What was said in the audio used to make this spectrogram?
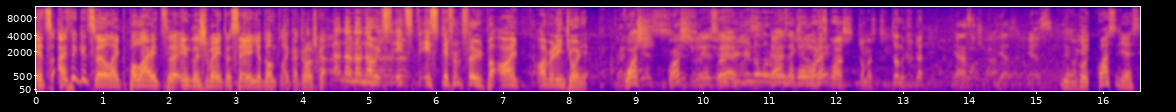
It's I think it's a like polite uh, English way to say you don't like okroshka. No, no, no, no. It's it's it's different food, but I I really enjoyed it. Squash, squash. Yes, yes, well. You know what, yeah, what, what, what okay. is squash, Thomas? Tell me. Yeah. Yes, yes, yes. Yeah, okay. good. Quas, yes.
